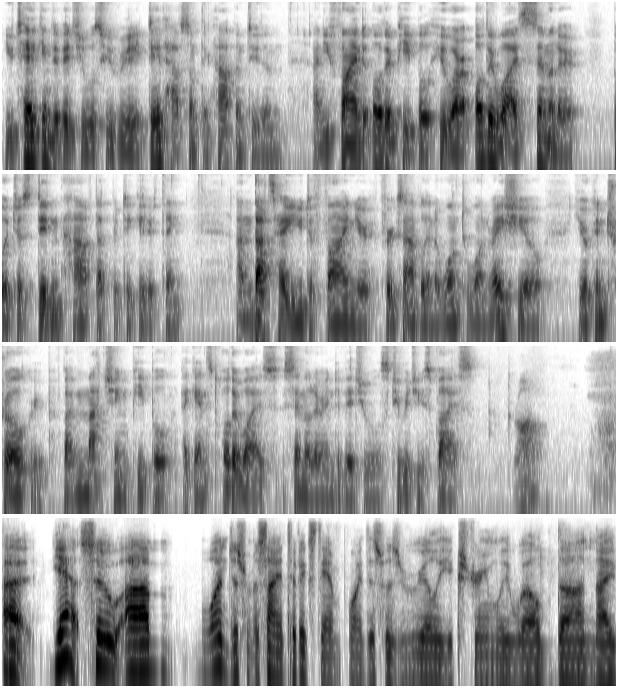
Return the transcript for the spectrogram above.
you take individuals who really did have something happen to them and you find other people who are otherwise similar but just didn't have that particular thing. And that's how you define your, for example, in a one to one ratio, your control group by matching people against otherwise similar individuals to reduce bias. Ron? Uh, yeah. So um, one, just from a scientific standpoint, this was really extremely well done. I,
